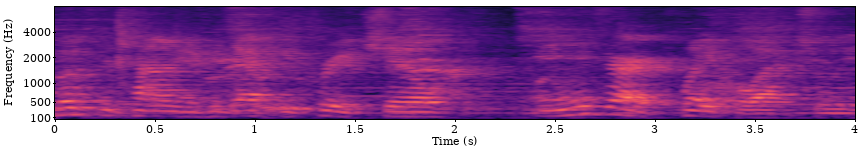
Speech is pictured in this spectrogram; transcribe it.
most of the time, you know, he's actually pretty chill, and he's very playful, actually.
